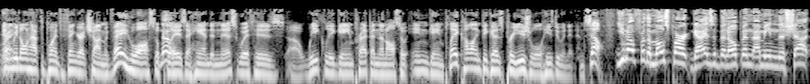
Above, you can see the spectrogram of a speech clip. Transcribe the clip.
And we don't have to point the finger at Sean McVay, who also No. plays a hand in this with his uh, weekly game prep and then also in-game play calling because per usual, he's doing it himself. You know, for the most part, guys have been open. I mean, the shot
